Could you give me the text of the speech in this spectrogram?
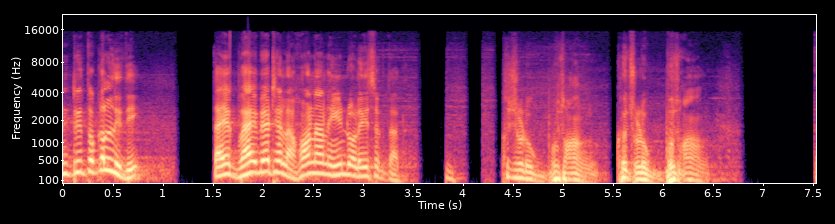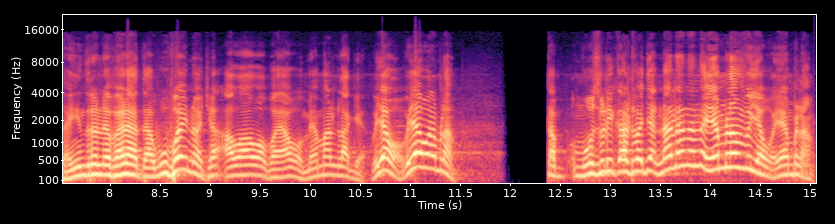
એન્ટ્રી તો કરી લીધી. ત્યાં એક ભાઈ બેઠેલા, હોનાને હિંડોળ લઈ શકતા હતા. ખુચડું ભૂસાંગ ખુચડું ભૂસાંગ. તા ઇન્દ્રને ભેળ્યા તા ઉભાઈ ન છે આવો આવો ભાઈ, આવો, મહેમાન લાગે. વયાવો વયાવો એમણામ. તા મોજડી કાઢવા જાય ના ના ના ના, એમણામ વયાવો, એમણામ.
